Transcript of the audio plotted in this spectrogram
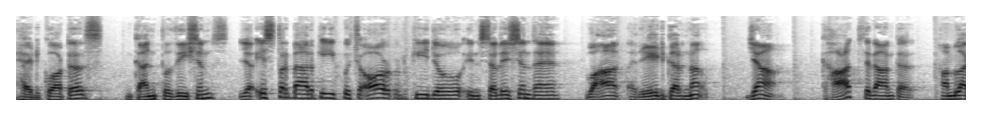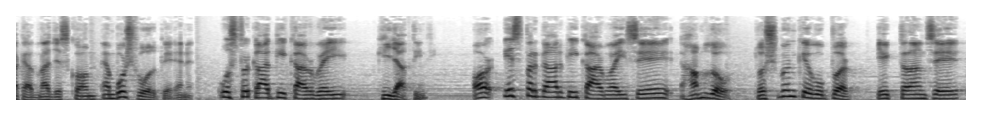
हेडक्वार्टर्स गन पोजीशंस या इस प्रकार की कुछ और की जो इंस्टॉलेशन है, वहाँ रेड करना, या घात लगाकर हमला करना जिसको हम एम्बुश बोलते हैं, उस प्रकार की कार्रवाई की जाती थी। और इस प्रकार की कार्रवाई से हम लोग दुश्मन के ऊपर एक तरह से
